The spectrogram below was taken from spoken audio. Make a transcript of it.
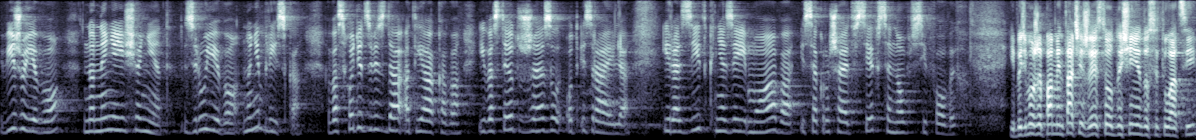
«Вижу его, но ныне еще нет. Зрю его, но не близко. Восходит звезда от Якова, и восстает жезл от Израиля, и разит князей Моава, и сокрушает всех сынов Сифовых». I być może pamiętacie, że jest to odniesienie do sytuacji,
